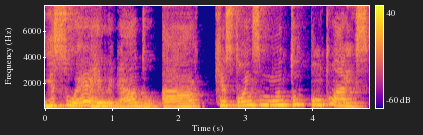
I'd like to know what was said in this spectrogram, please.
isso é relegado a questões muito pontuais.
